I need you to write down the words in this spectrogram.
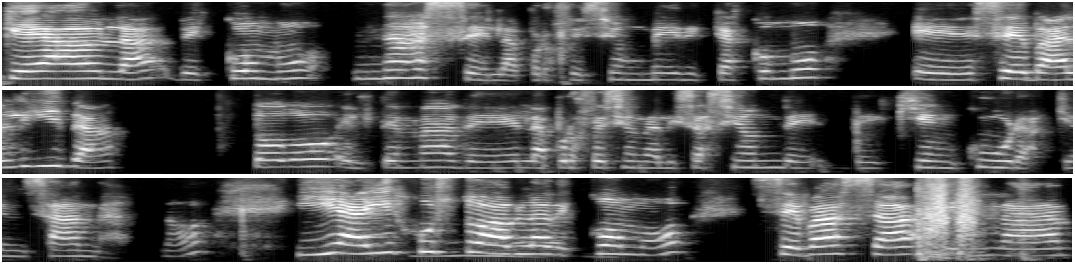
que habla de cómo nace la profesión médica, cómo eh, se valida todo el tema de la profesionalización de, de quien cura, quien sana, ¿no? Y ahí justo mm. habla de cómo se basa en la...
